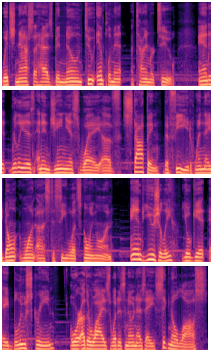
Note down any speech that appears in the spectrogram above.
which NASA has been known to implement a time or two. And it really is an ingenious way of stopping the feed when they don't want us to see what's going on. And usually, you'll get a blue screen or otherwise what is known as a signal loss,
